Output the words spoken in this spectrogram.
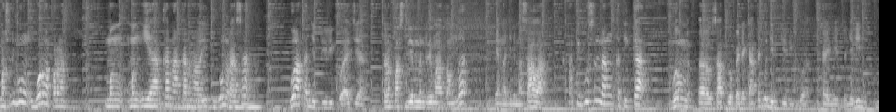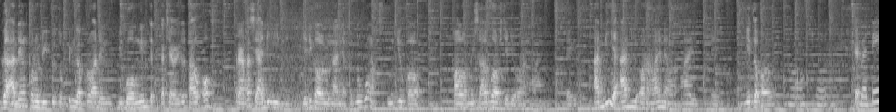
Maksudnya gue gue nggak pernah meng- mengiyakan akan hal itu. Gue ngerasa gue akan jadi diri gue aja. Terlepas dia menerima atau enggak ya nggak jadi masalah. Tapi gue senang ketika gue eh, saat gue PDKT gue jadi diri gue kayak gitu. Jadi nggak ada yang perlu ditutupin nggak perlu ada yang dibohongin ketika cewek itu tahu oh ternyata si Adi ini. Jadi kalau lu nanya ke gue gue nggak setuju kalau kalau misalnya gue harus jadi orang lain. Kayak gitu. Adi ya Adi orang lain ya orang lain. Kayak gitu kalau oke. Oke. Berarti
